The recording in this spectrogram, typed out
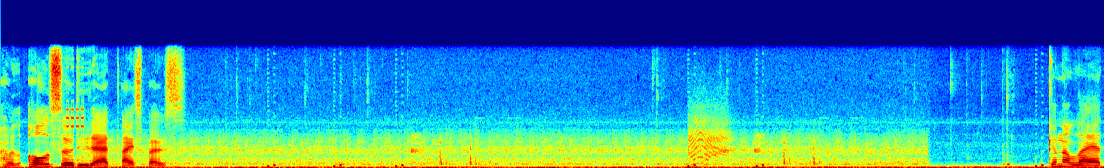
I will also do that, I suppose. Gonna let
